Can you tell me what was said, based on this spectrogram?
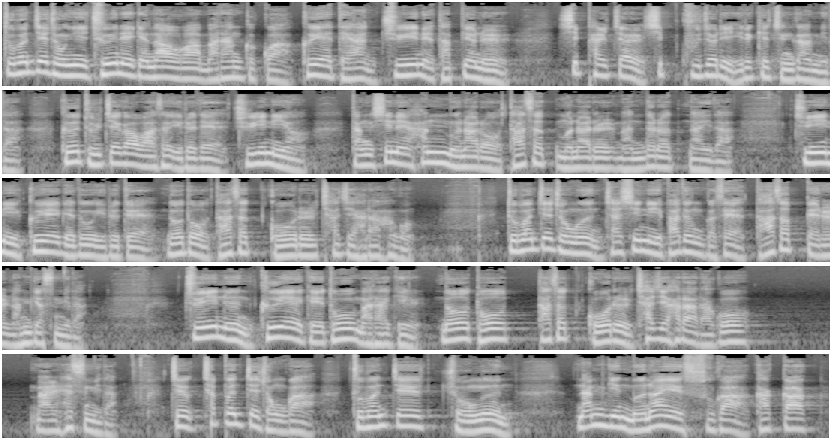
두 번째 종이 주인에게 나와 말한 것과 그에 대한 주인의 답변을 18절, 19절이 이렇게 증가합니다. 그 둘째가 와서 이르되 주인이여 당신의 한 문화로 다섯 문화를 만들었나이다. 주인이 그에게도 이르되 너도 다섯 고을을 차지하라 하고 두 번째 종은 자신이 받은 것에 다섯 배를 남겼습니다. 주인은 그에게도 말하길 너도 다섯 고을을 차지하라라고 말했습니다. 즉, 첫 번째 종과 두 번째 종은 남긴 문화의 수가 각각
